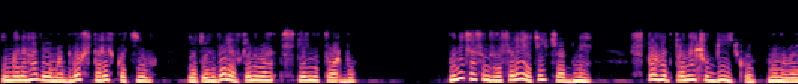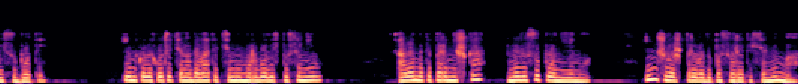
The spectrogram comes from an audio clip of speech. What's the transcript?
І ми нагадуємо двох старих котів, яких доля вкинула в спільну торбу. Мене часом звеселяє тільки одне спогад про нашу бійку минулої суботи. Інколи хочеться надавати цьому мурлові стусанів, але ми тепер мішка не засупонюємо, іншого ж приводу посваритися нема.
